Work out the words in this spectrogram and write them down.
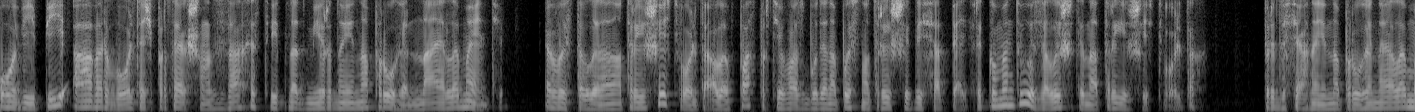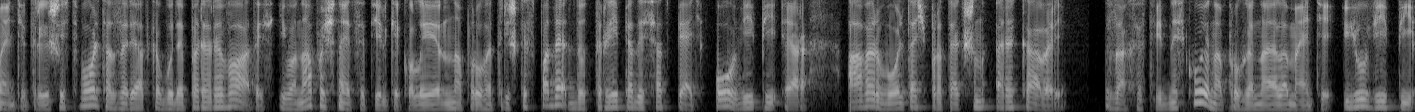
OVP Hour Voltage Protection захист від надмірної напруги на елементі. Виставлено на 3,6 вольта, але в паспорті у вас буде написано 3,65. Рекомендую залишити на 3,6 вольтах. При досягненні напруги на елементі 3,6 вольта зарядка буде перериватись, і вона почнеться тільки коли напруга трішки спаде до 3,55 OVPR Hour Voltage Protection Recovery. Захист від низької напруги на елементі UVP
